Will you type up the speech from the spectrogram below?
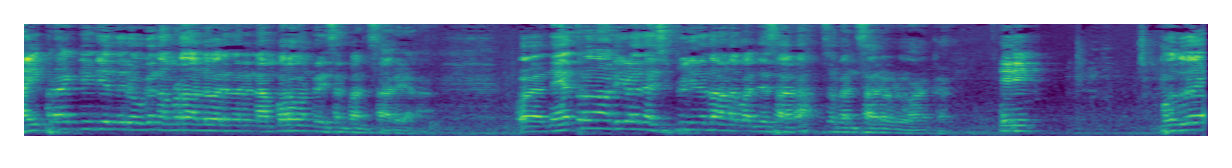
ഹൈപ്പർ ആക്ടിവിറ്റി എന്ന രോഗം നമ്മുടെ നാട്ടിൽ വരുന്ന നമ്പർ വൺ റീസൺ പഞ്ചസാരയാണ്. നേത്രനാടികളെ നശിപ്പിക്കുന്നതാണ് പഞ്ചസാര. പഞ്ചസാര ഒഴിവാക്കുക ഇനി പൊതുവെ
